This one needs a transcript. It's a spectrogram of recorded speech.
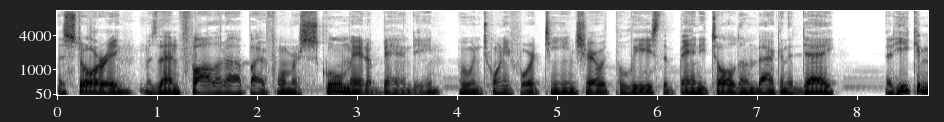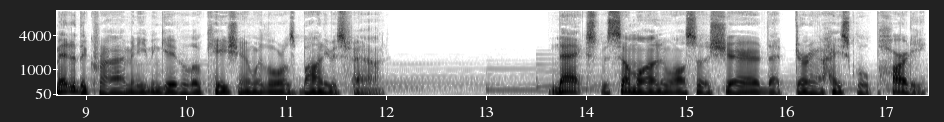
The story was then followed up by a former schoolmate of Bandy, who in 2014 shared with police that Bandy told him back in the day that he committed the crime and even gave the location where Laurel's body was found. Next was someone who also shared that during a high school party,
